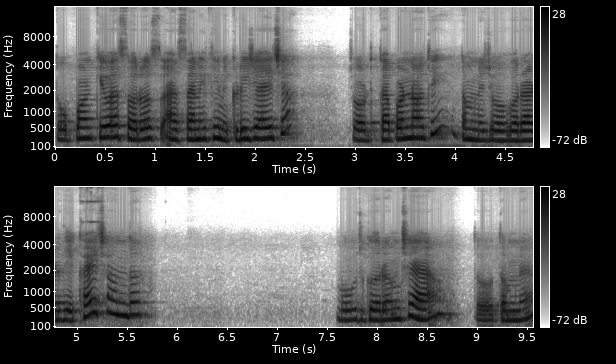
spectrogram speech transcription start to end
તો પણ કેવા સરસ આસાનીથી નીકળી જાય છે. ચોંટતા પણ નથી. તમને જો વરાળ દેખાય છે અંદર. બહુ જ ગરમ છે આ. તો તમને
